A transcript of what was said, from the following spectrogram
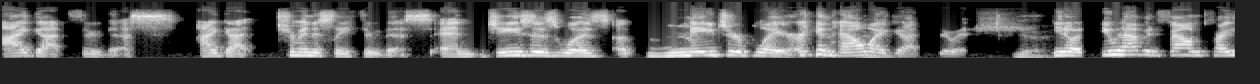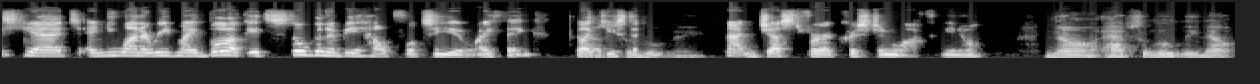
I got through this. I got tremendously through this. And Jesus was a major player in how I got through it. Yeah. You know, if you haven't found Christ yet and you want to read my book, it's still going to be helpful to you, I think. Like Absolutely. you said, not just for a Christian walk, you know? No, absolutely. Now,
